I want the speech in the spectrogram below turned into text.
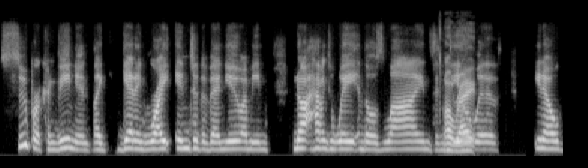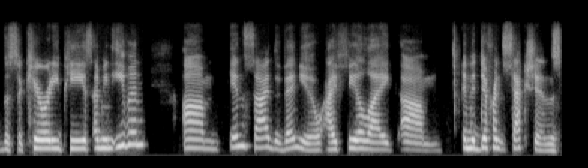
super convenient, like getting right into the venue. I mean, not having to wait in those lines and Oh, deal right. with, you know, the security piece. I mean, even um inside the venue, I feel like um in the different sections,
